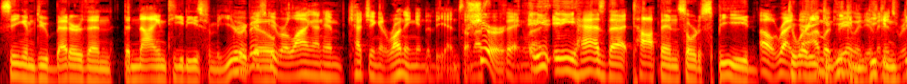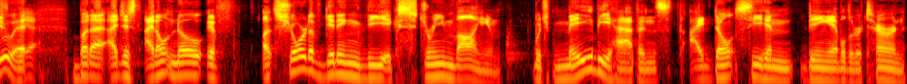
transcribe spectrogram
seeing him do better than the nine TDs from a year ago. You're basically relying on him catching and running into the end zone. That's sure. Thing, right? and, he, and, he, has that top end sort of speed oh, right. to where no, he I'm can, he can, he can do it. Yeah. But I, I, just I don't know if uh, short of getting the extreme volume which maybe happens, I don't see him being able to return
